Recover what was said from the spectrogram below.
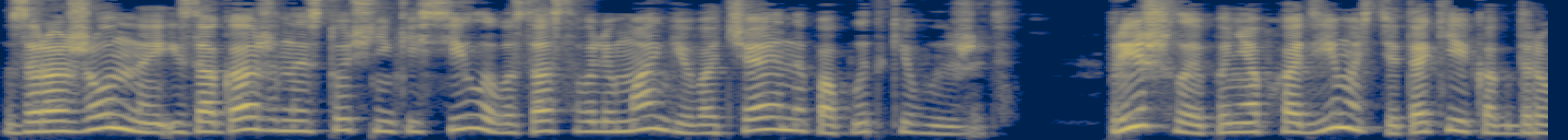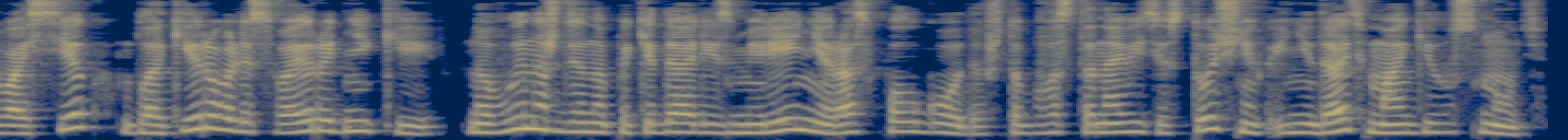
Зараженные и загаженные источники силы высасывали магию в отчаянной попытке выжить. Пришлые, по необходимости, такие как дровосек, блокировали свои родники, но вынужденно покидали измерение раз в полгода, чтобы восстановить источник и не дать магии уснуть.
